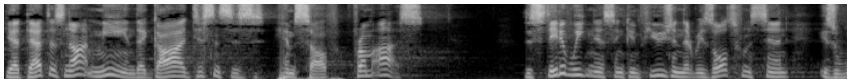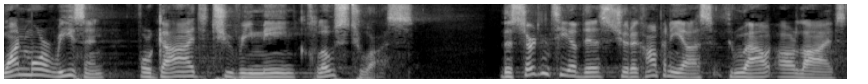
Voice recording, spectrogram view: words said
Yet that does not mean that God distances himself from us. The state of weakness and confusion that results from sin is one more reason for God to remain close to us. The certainty of this should accompany us throughout our lives.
